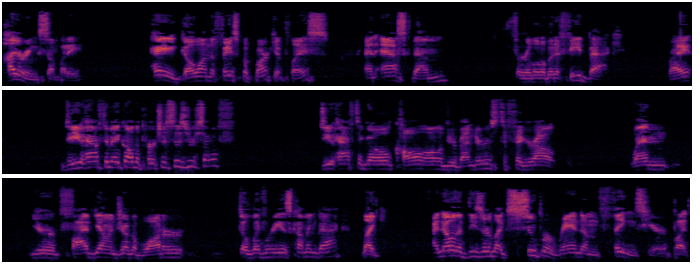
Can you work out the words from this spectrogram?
hiring somebody. Hey, go on the Facebook marketplace and ask them for a little bit of feedback, right? Do you have to make all the purchases yourself? Do you have to go call all of your vendors to figure out when your five gallon jug of water delivery is coming back? Like, I know that these are like super random things here, but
